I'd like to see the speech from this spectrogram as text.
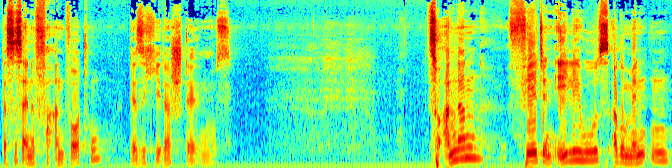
Das ist eine Verantwortung, der sich jeder stellen muss. Zu anderen fehlt in Elihus Argumenten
